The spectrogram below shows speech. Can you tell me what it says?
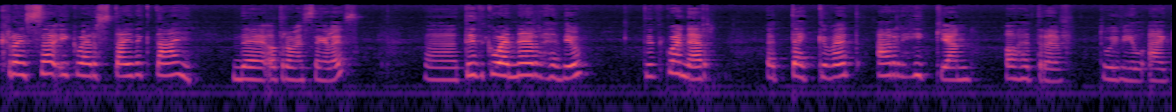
Croeso i gwers dau ddeg neu o Dro Mestegalais. Yy, dydd Gwener heddiw. Dydd Gwener, y degfed ar o Hydref dwy fil ag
